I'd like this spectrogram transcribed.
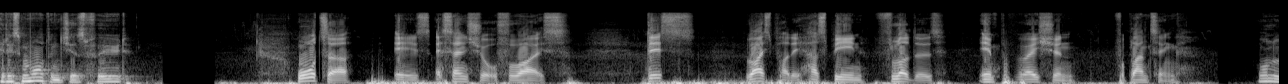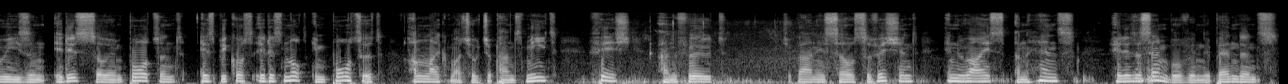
It is more than just food. Water is essential for rice. This rice paddy has been flooded in preparation for planting. One reason it is so important is because it is not imported unlike much of Japan's meat, fish and fruit. Japan is self-sufficient in rice and hence it is a symbol of independence.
